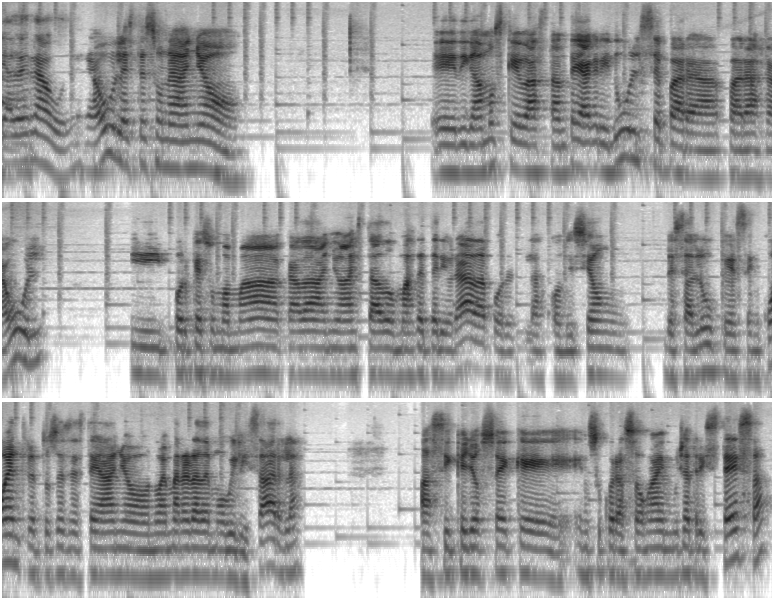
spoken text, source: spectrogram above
familia de Raúl. de Raúl. Este es un año, eh, digamos que bastante agridulce para, para Raúl. Y porque su mamá cada año ha estado más deteriorada por la condición de salud que se encuentra, entonces este año no hay manera de movilizarla. Así que yo sé que en su corazón hay mucha tristeza,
